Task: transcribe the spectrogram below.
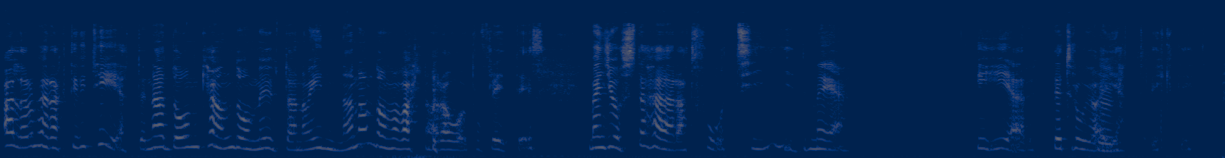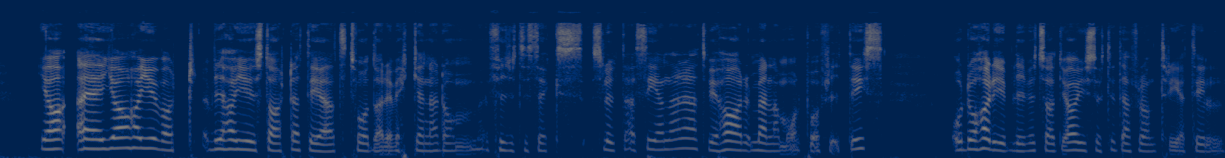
alla de här aktiviteterna, de kan de utan och innan om de har varit några år på fritids. Men just det här att få tid med er, det tror jag är mm. jätteviktigt. Ja, eh, jag har ju varit, vi har ju startat det att två dagar i veckan när de 4 till 6 slutar senare, att vi har mellanmål på fritids. Och då har det ju blivit så att jag har ju suttit där från tre till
